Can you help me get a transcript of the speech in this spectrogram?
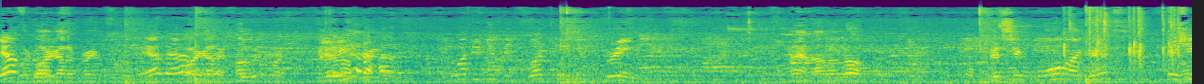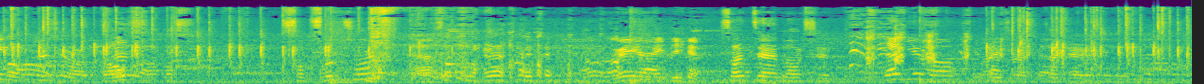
Yep. Or do I gotta bring food? Yeah, yeah. Or I gotta come to work? What You do I gotta bring? have- What would you What would you bring? Man, I don't know. A fishing pole, I guess. Fishing pole. Fishing or a boat. I'll go s- Some swim shorts? Something like that. I don't know. Great idea. Suntan lotion. Thank you, Mo. Thanks, man. Take care.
